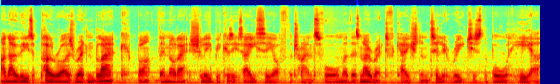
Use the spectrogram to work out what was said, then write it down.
I know these are polarized red and black but they're not actually because it's AC off the transformer. There's no rectification until it reaches the board here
